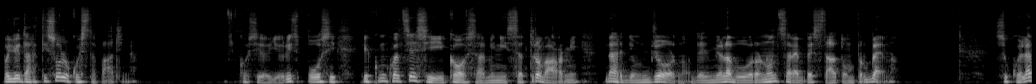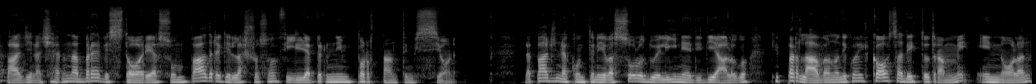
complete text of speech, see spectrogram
Voglio darti solo questa pagina. Così io risposi che con qualsiasi cosa venisse a trovarmi, dargli un giorno del mio lavoro non sarebbe stato un problema. Su quella pagina c'era una breve storia su un padre che lasciò sua figlia per un'importante missione. La pagina conteneva solo due linee di dialogo che parlavano di qualcosa detto tra me e Nolan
